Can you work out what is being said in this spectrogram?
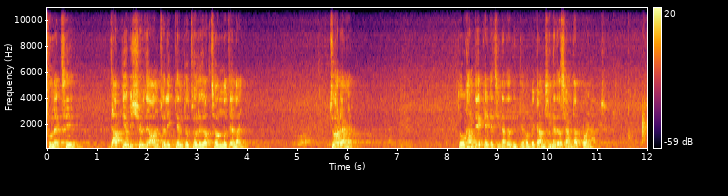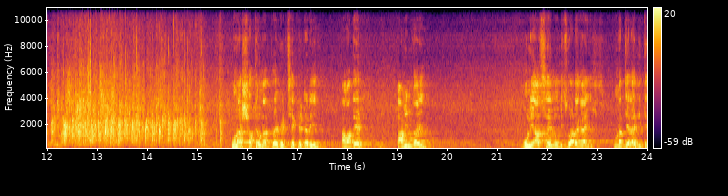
শুনেছি, জাতীয় বিশ্ববিদ্যালয় আঞ্চলিক কেন্দ্র চলে যাচ্ছে অন্য জেলায়। চুয়াডাঙ্গায়। তো ওখান থেকে কেটে ঝিনাদা দিতে হবে, কারণ ঝিনাদা সেন্টার পয়েন্ট ওনার সাথে ওনার প্রাইভেট সেক্রেটারি আমাদের আমিন ভাই উনি আছেন, উনি চুয়াডাঙ্গায় ওনার জেলায় নিতে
